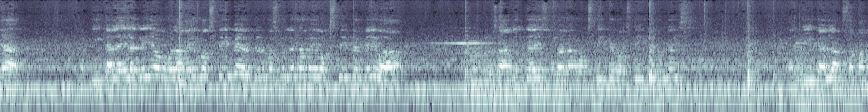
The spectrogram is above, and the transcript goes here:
Yan. Mantika lang ilagay nyo. Wala kayong wax paper. Pero mas maganda may wax paper kayo ha. Pero sa akin guys, wala nang wax paper, wax paper guys. Mantika lang, sapat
